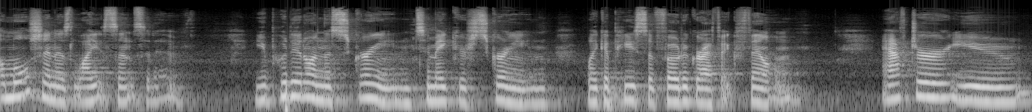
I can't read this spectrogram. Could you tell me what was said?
Emulsion is light sensitive. You put it on the screen to make your screen like a piece of photographic film. After you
